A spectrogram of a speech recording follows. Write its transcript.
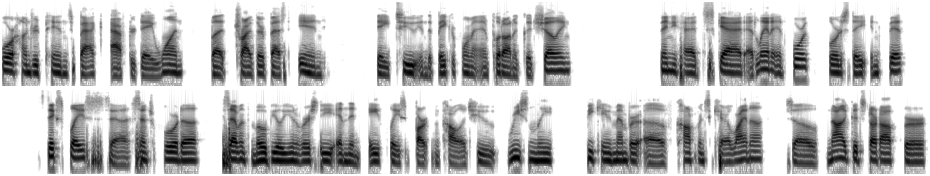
400 pins back after day one, but tried their best in day two in the Baker format and put on a good showing. Then you had SCAD Atlanta in fourth, Florida State in fifth, sixth place, uh, Central Florida, seventh, Mobile University, and then eighth place, Barton College, who recently became a member of Conference Carolina. So, not a good start off for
